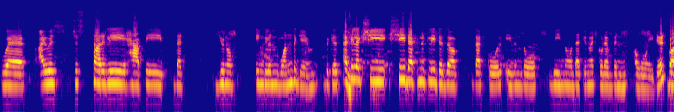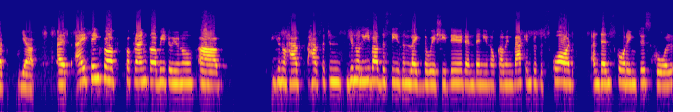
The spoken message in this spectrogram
where I was just thoroughly happy that you know England won the game because I feel like she she definitely deserved that goal even though we know that you know it could have been avoided. But yeah I I think for for Fran Kirby to you know uh you know have have such an you know leave out the season like the way she did and then you know coming back into the squad and then scoring this goal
